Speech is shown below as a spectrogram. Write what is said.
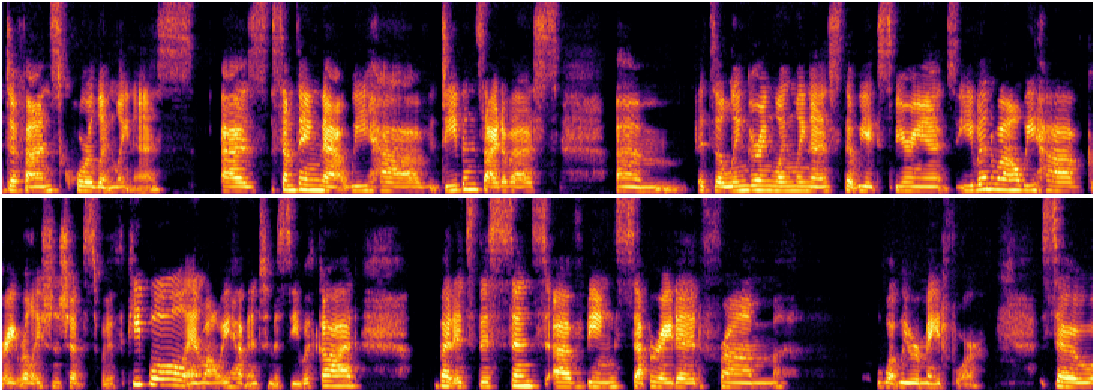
defines core loneliness as something that we have deep inside of us um, it's a lingering loneliness that we experience even while we have great relationships with people and while we have intimacy with God. But it's this sense of being separated from what we were made for. So,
